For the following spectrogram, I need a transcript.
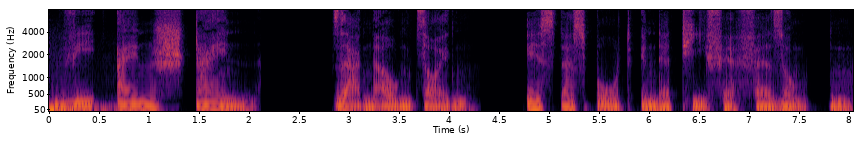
Wie ein Stein, sagen Augenzeugen ist das Boot in der Tiefe versunken.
